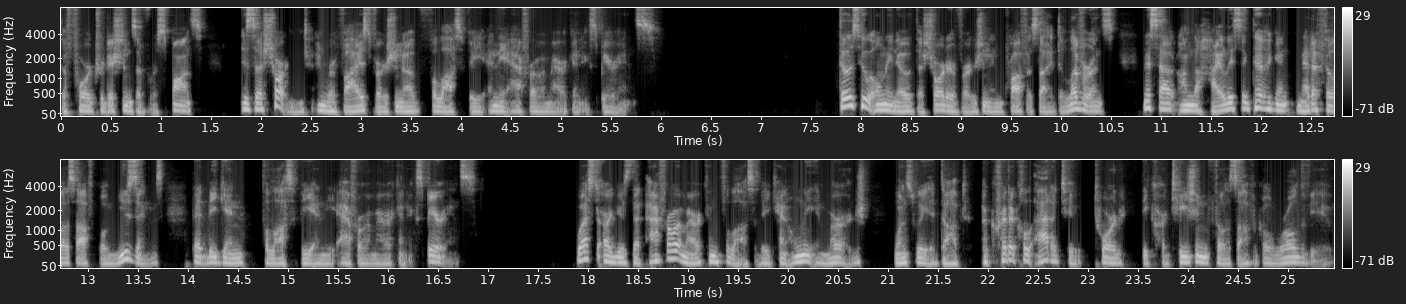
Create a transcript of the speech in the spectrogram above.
The Four Traditions of Response, is a shortened and revised version of Philosophy and the Afro American Experience. Those who only know the shorter version in Prophesy Deliverance miss out on the highly significant metaphilosophical musings that begin philosophy and the Afro American experience. West argues that Afro American philosophy can only emerge once we adopt a critical attitude toward the Cartesian philosophical worldview.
